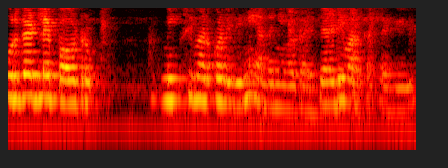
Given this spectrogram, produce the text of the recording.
ಹುರ್ಗಡ್ಲೆ ಪೌಡ್ರು ಮಿಕ್ಸಿ ಮಾಡ್ಕೊಂಡಿದ್ದೀನಿ. ಅದನ್ನ ಇವಾಗ ಜರ್ಡಿ ಮಾಡ್ಕೊತಾ ಇದ್ದೀವಿ.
